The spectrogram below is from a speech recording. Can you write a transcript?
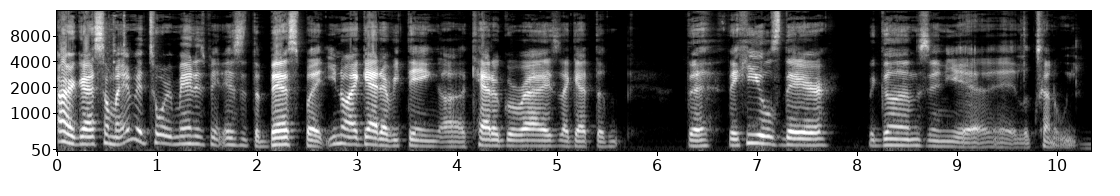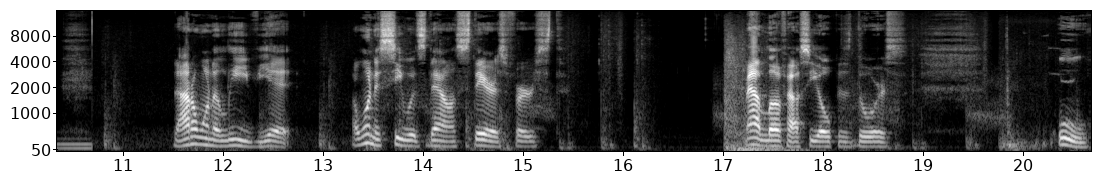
Alright guys, so my inventory management isn't the best, but you know I got everything uh, categorized. I got the the the heels there, the guns, and yeah, it looks kind of weak. Now I don't want to leave yet. I want to see what's downstairs first. Man, I love how she opens doors. Ooh.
